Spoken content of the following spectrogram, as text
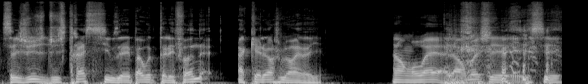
C'est juste du stress si vous n'avez pas votre téléphone. À quelle heure je me réveille? Alors ouais, alors moi j'ai, c'est,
